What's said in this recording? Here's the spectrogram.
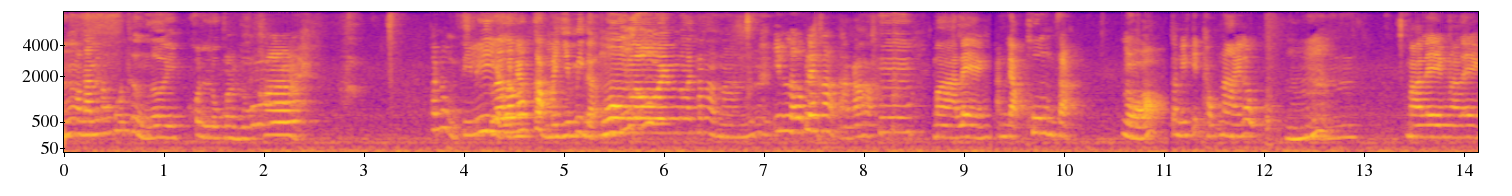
มวันนั้นไม่ต้องพูดถึงเลยคนลุกมันรู้ค่าขนมซีรีส์แล้วอะเราไรก็กลับมายิ้มอีกอะงงเลยมันอะไรขนาดนั้นอินเลิฟเลยขนาดนั้นนะคะอืมมาแรงอันดับพุ่งจากหรอตอนนี้ติดท็อปไนท์แล้ว อืม มาแรงมาแรง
